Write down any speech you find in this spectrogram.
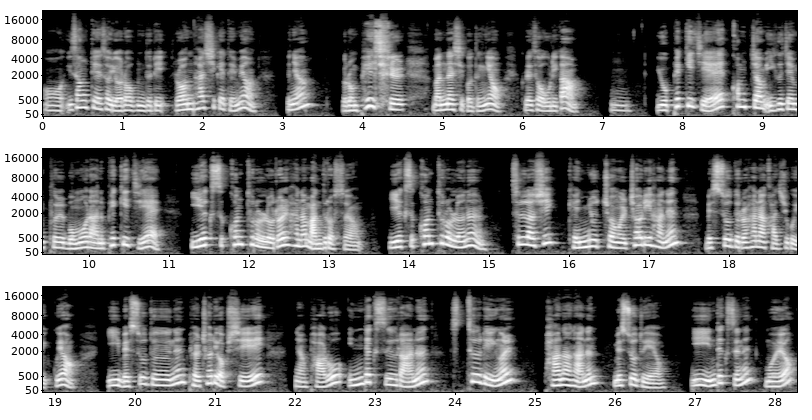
어, 이 상태에서 여러분들이 런 하시게 되면 그냥 이런 페이지를 만나시거든요. 그래서 우리가 음, 요 패키지에 com.example 모모라는 패키지에 EX 컨트롤러를 하나 만들었어요. EX 컨트롤러는 슬러시 get 요청을 처리하는 메소드를 하나 가지고 있고요. 이 메소드는 별 처리 없이 그냥 바로 인덱스라는 스트링을 반환하는 메소드예요. 이 인덱스는 뭐예요?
